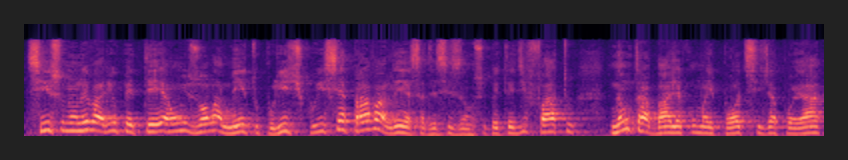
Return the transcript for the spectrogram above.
se isso não levaria o PT a um isolamento político e se é para valer essa decisão, se o PT de fato não trabalha com uma hipótese de apoiar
